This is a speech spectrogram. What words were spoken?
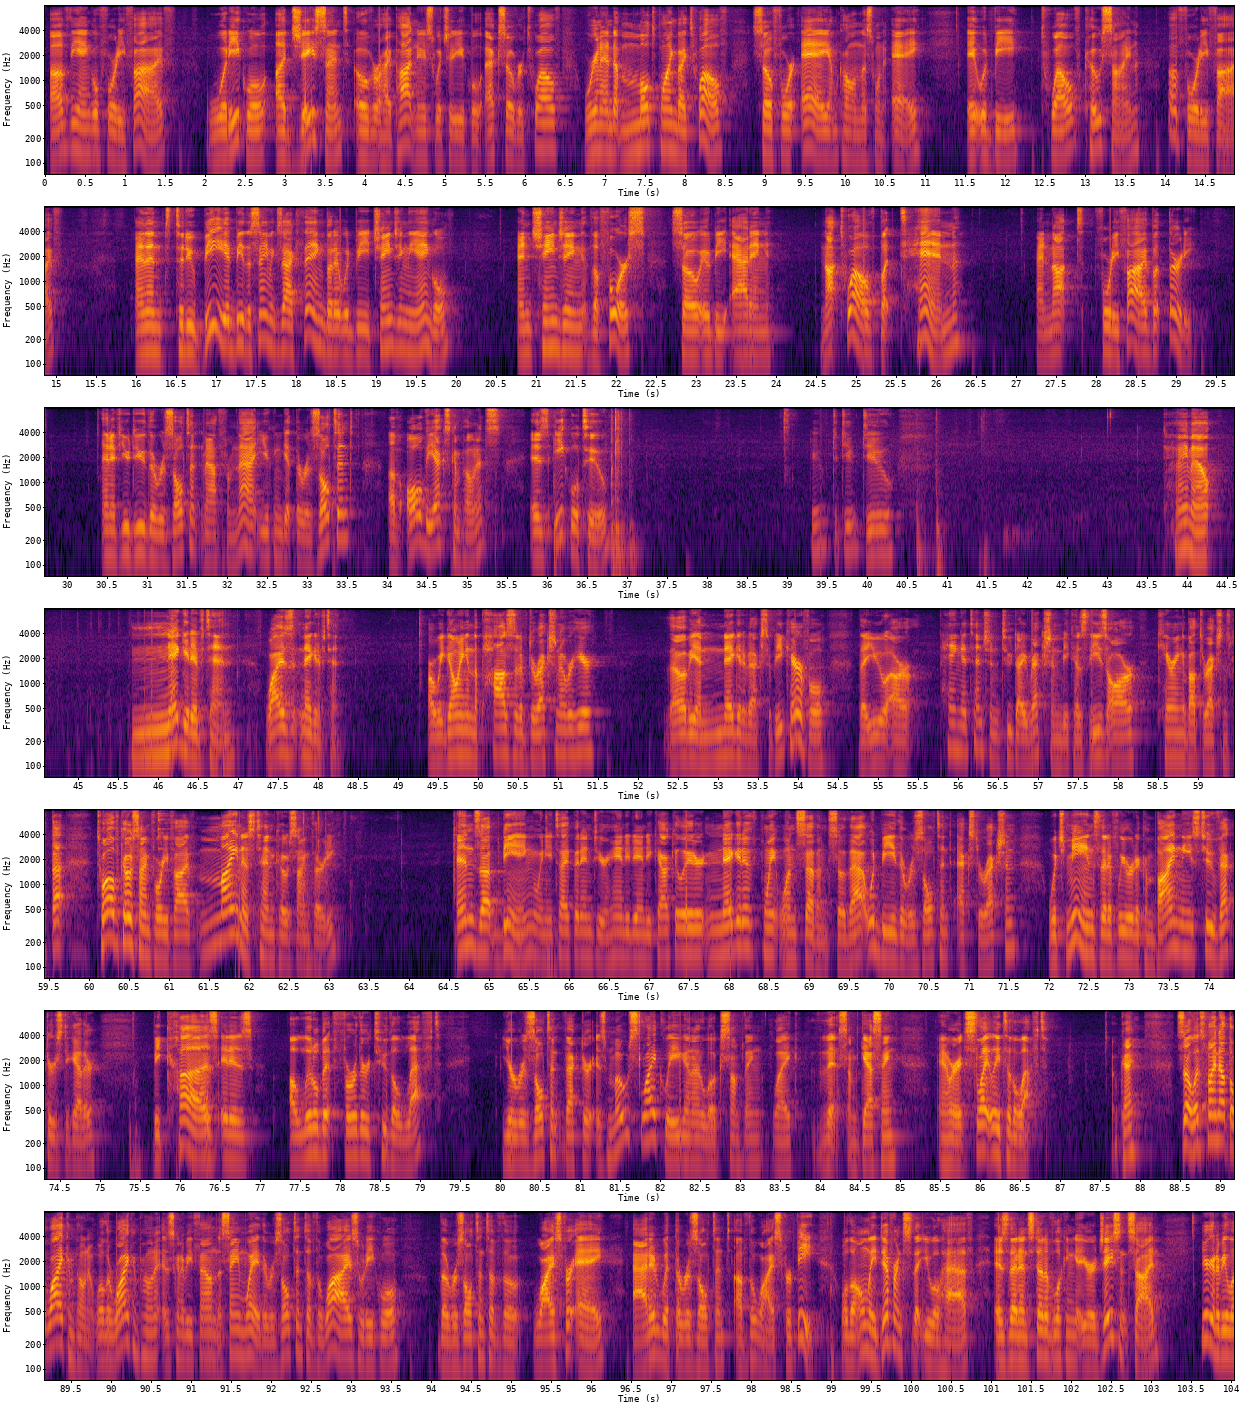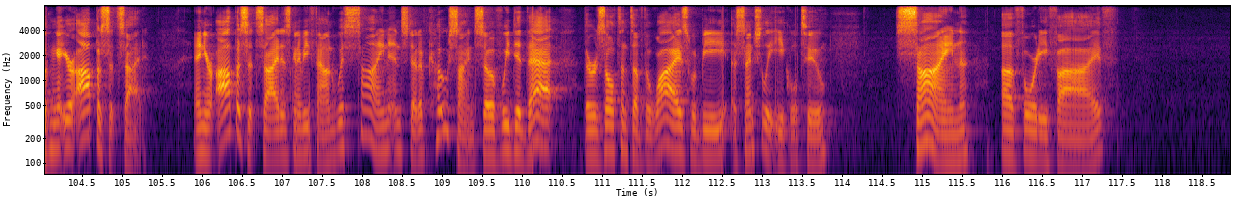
of the angle 45 would equal adjacent over hypotenuse, which would equal x over 12. We're going to end up multiplying by 12. So for A, I'm calling this one A, it would be 12 cosine of 45 and then to do B, it'd be the same exact thing, but it would be changing the angle and changing the force. So it would be adding not 12, but 10, and not 45, but 30. And if you do the resultant math from that, you can get the resultant of all the x components is equal to do do do do time out negative 10. Why is it negative 10? Are we going in the positive direction over here? That would be a negative x. So be careful that you are paying attention to direction because these are caring about directions with that. 12 cosine 45 minus 10 cosine 30 ends up being, when you type it into your handy dandy calculator, negative 0.17. So that would be the resultant x direction, which means that if we were to combine these two vectors together, because it is a little bit further to the left, your resultant vector is most likely going to look something like this, I'm guessing, and where it's slightly to the left. Okay? So let's find out the y component. Well, the y component is going to be found the same way. The resultant of the y's would equal the resultant of the y's for A added with the resultant of the y's for b. Well, the only difference that you will have is that instead of looking at your adjacent side, you're going to be looking at your opposite side. And your opposite side is going to be found with sine instead of cosine. So if we did that, the resultant of the y's would be essentially equal to sine of 45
